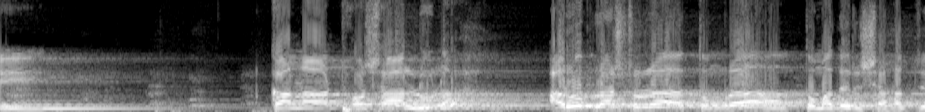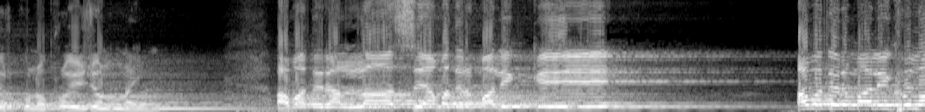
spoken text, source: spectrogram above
এই কানা ঠসা লুলা, আরব রাষ্ট্ররা তোমরা তোমাদের সাহায্যের কোনো প্রয়োজন নাই। আমাদের আল্লাহ আছে, আমাদের মালিককে আমাদের মালিক হলো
